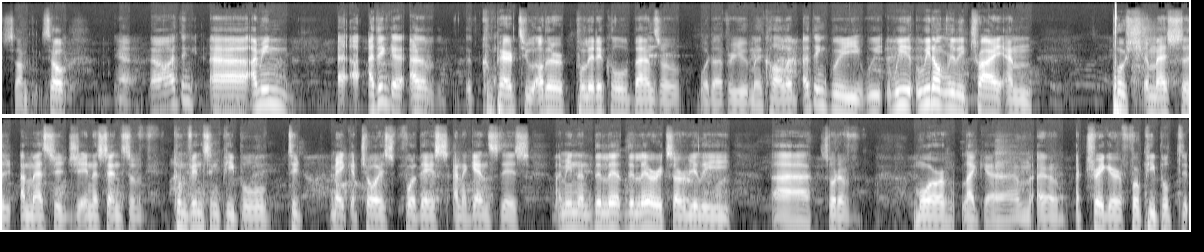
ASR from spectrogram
something. So Yeah. No, I think. Uh, I mean, I, think uh, uh, compared to other political bands or whatever you may call it, I think we we, we, we don't really try and push a message a message in a sense of convincing people to make a choice for this and against this. I mean, the the lyrics are really uh, sort of more like um, a, a trigger for people to,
